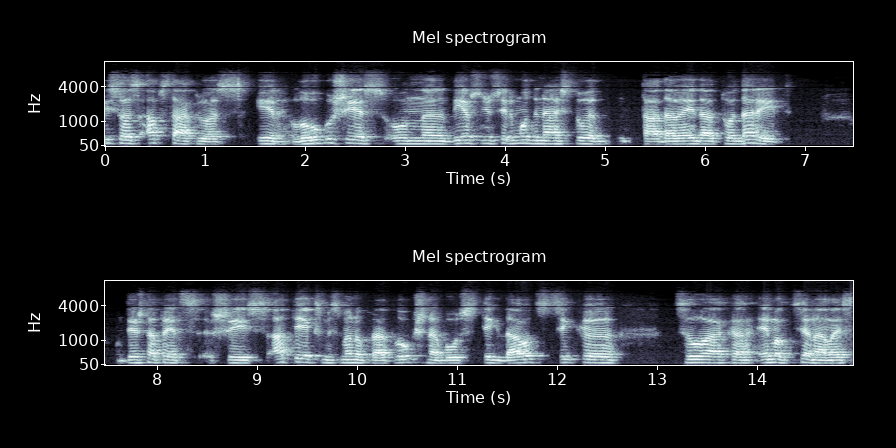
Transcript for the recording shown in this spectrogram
visos apstākļos ir lūgušies, un eh, Dievs viņus ir mudinājis to tādā veidā to darīt. Un tieši tāpēc šīs attieksmes, manuprāt, lūkšanā būs tik daudz, cik uh, cilvēka emocionālais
